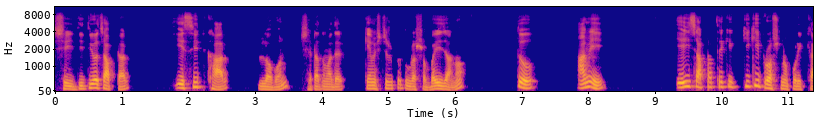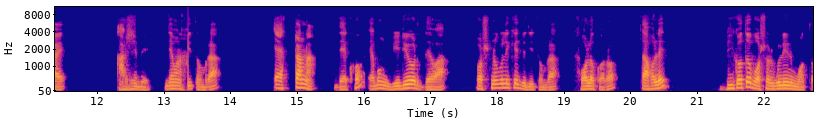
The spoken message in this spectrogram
সেই দ্বিতীয় চ্যাপ্টার এসিড ক্ষার লবণ, সেটা তোমাদের কেমিস্ট্রির উপর তোমরা সবাই জানো। তো আমি এই চ্যাপ্টার থেকে কি কি প্রশ্ন পরীক্ষায় আসবে? যেমন তোমরা একটানা দেখো এবং ভিডিওর দেওয়া প্রশ্নগুলিকে যদি তোমরা ফলো করো, তাহলে বিগত বছরগুলির মতো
